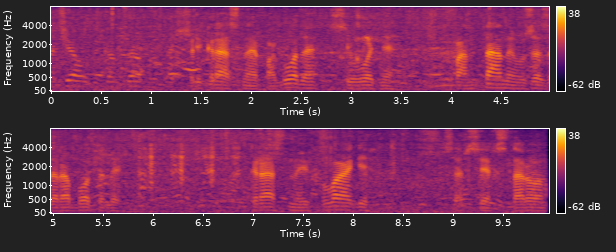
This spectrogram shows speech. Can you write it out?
Начала до конца протащить. Прекрасная погода сегодня. Фонтаны уже заработали. Красные флаги со всех сторон.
